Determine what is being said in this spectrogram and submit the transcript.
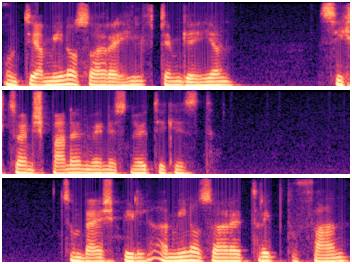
Und die Aminosäure hilft dem Gehirn, sich zu entspannen, wenn es nötig ist. Zum Beispiel Aminosäure Tryptophan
